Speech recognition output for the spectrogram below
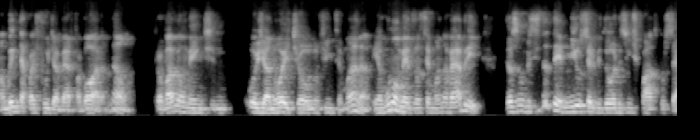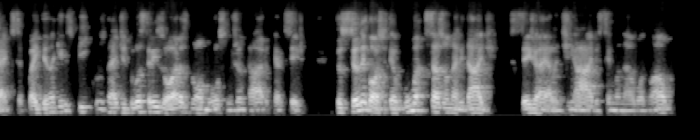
Alguém está com o iFood aberto agora? Não. Provavelmente hoje à noite ou no fim de semana, em algum momento da semana vai abrir. Então, você não precisa ter mil servidores 24 por 7. Você vai ter naqueles picos né, de duas, três horas no almoço, no jantar, o que quer que seja. Então, se o seu negócio tem alguma sazonalidade, seja ela diária, semanal ou anual,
